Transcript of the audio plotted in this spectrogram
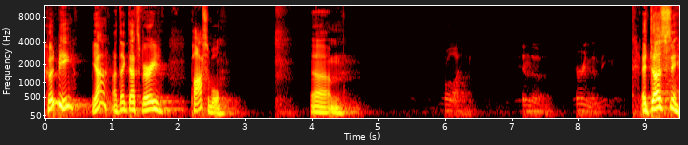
could be, yeah. I think that's very possible. Um, it does seem.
